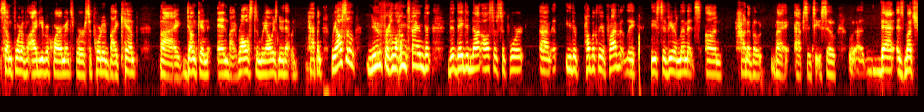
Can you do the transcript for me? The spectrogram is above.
some form of ID requirements were supported by Kemp, by Duncan, and by Ralston. We always knew that would happen. We also knew for a long time that that they did not also support um, either publicly or privately these severe limits on how to vote by absentee. So uh, that as much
